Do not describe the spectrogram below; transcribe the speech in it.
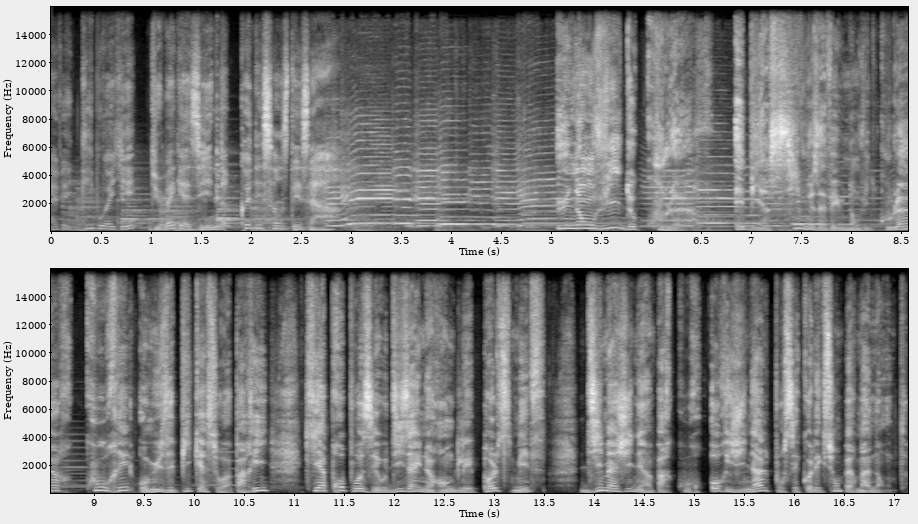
avec Guy Boyer du magazine Connaissance des Arts. Une envie de couleur. Eh bien, si vous avez une envie de couleur, courez au musée Picasso à Paris, qui a proposé au designer anglais Paul Smith d'imaginer un parcours original pour ses collections permanentes.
